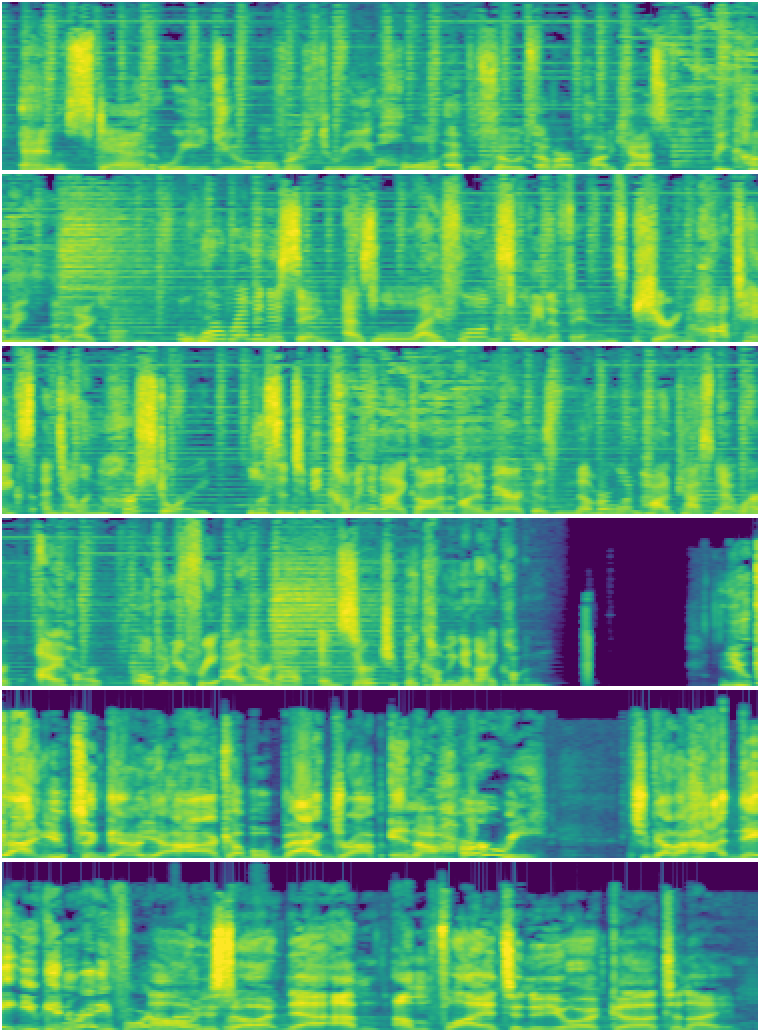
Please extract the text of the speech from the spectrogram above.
And Stan, we do over three whole episodes of our podcast, Becoming an Icon. We're reminiscing as lifelong Selena fans, sharing hot takes and telling her story. Listen to Becoming an Icon on America's number one podcast network, iHeart. Open your free iHeart app and search Becoming an Icon. You got you took down your odd couple backdrop in a hurry. You got a hot date you getting ready for tonight? Oh, you saw it? Yeah, I'm I'm flying to New York uh, tonight.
